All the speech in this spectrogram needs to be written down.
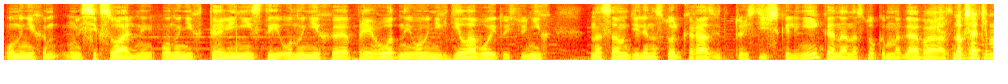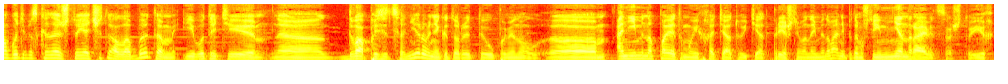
он у них сексуальный, он у них травянистый, он у них э, природный, он у них деловой. То есть у них на самом деле настолько развита туристическая линейка, она настолько многообразна. Но, кстати, могу тебе сказать, что я читал об этом, и вот эти э, два позиционирования, которые ты упомянул, э, они именно поэтому и хотят уйти от прежнего наименования, потому что им не нравится, что их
